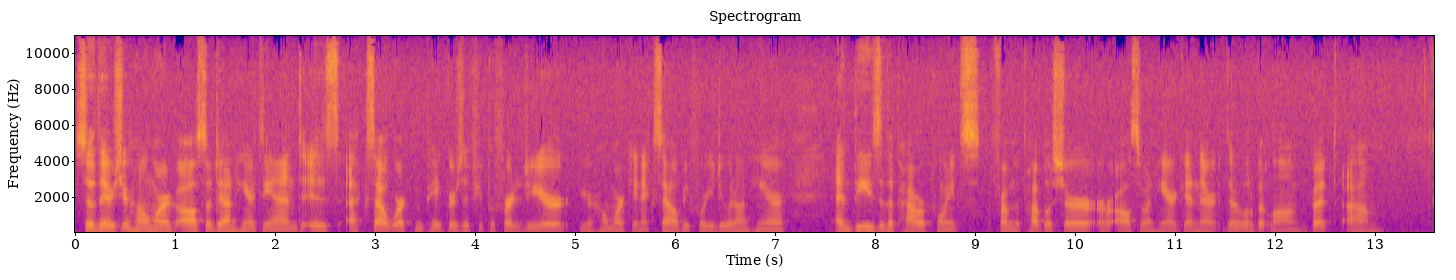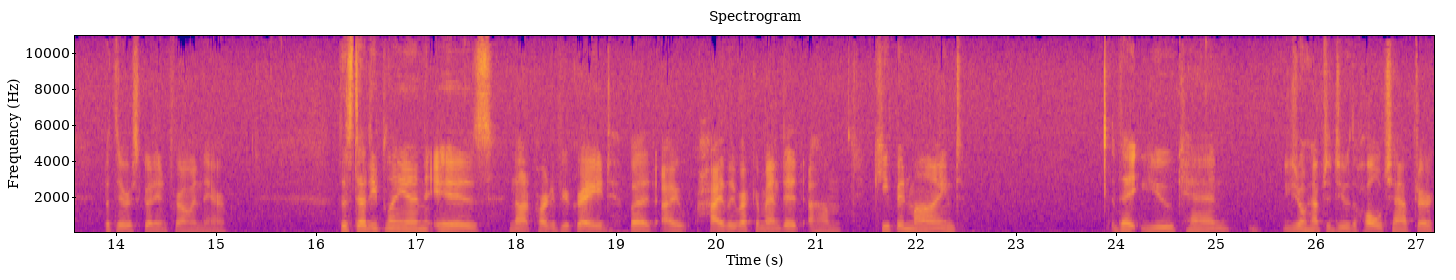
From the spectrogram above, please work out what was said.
So there's your homework. Also down here at the end is Excel working papers if you prefer to do your, your homework in Excel before you do it on here. And these are the PowerPoints from the publisher are also in here. Again, they're they're a little bit long, but um, but there's good info in there. The study plan is not part of your grade, but I highly recommend it. Um, keep in mind that you can you don't have to do the whole chapter.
